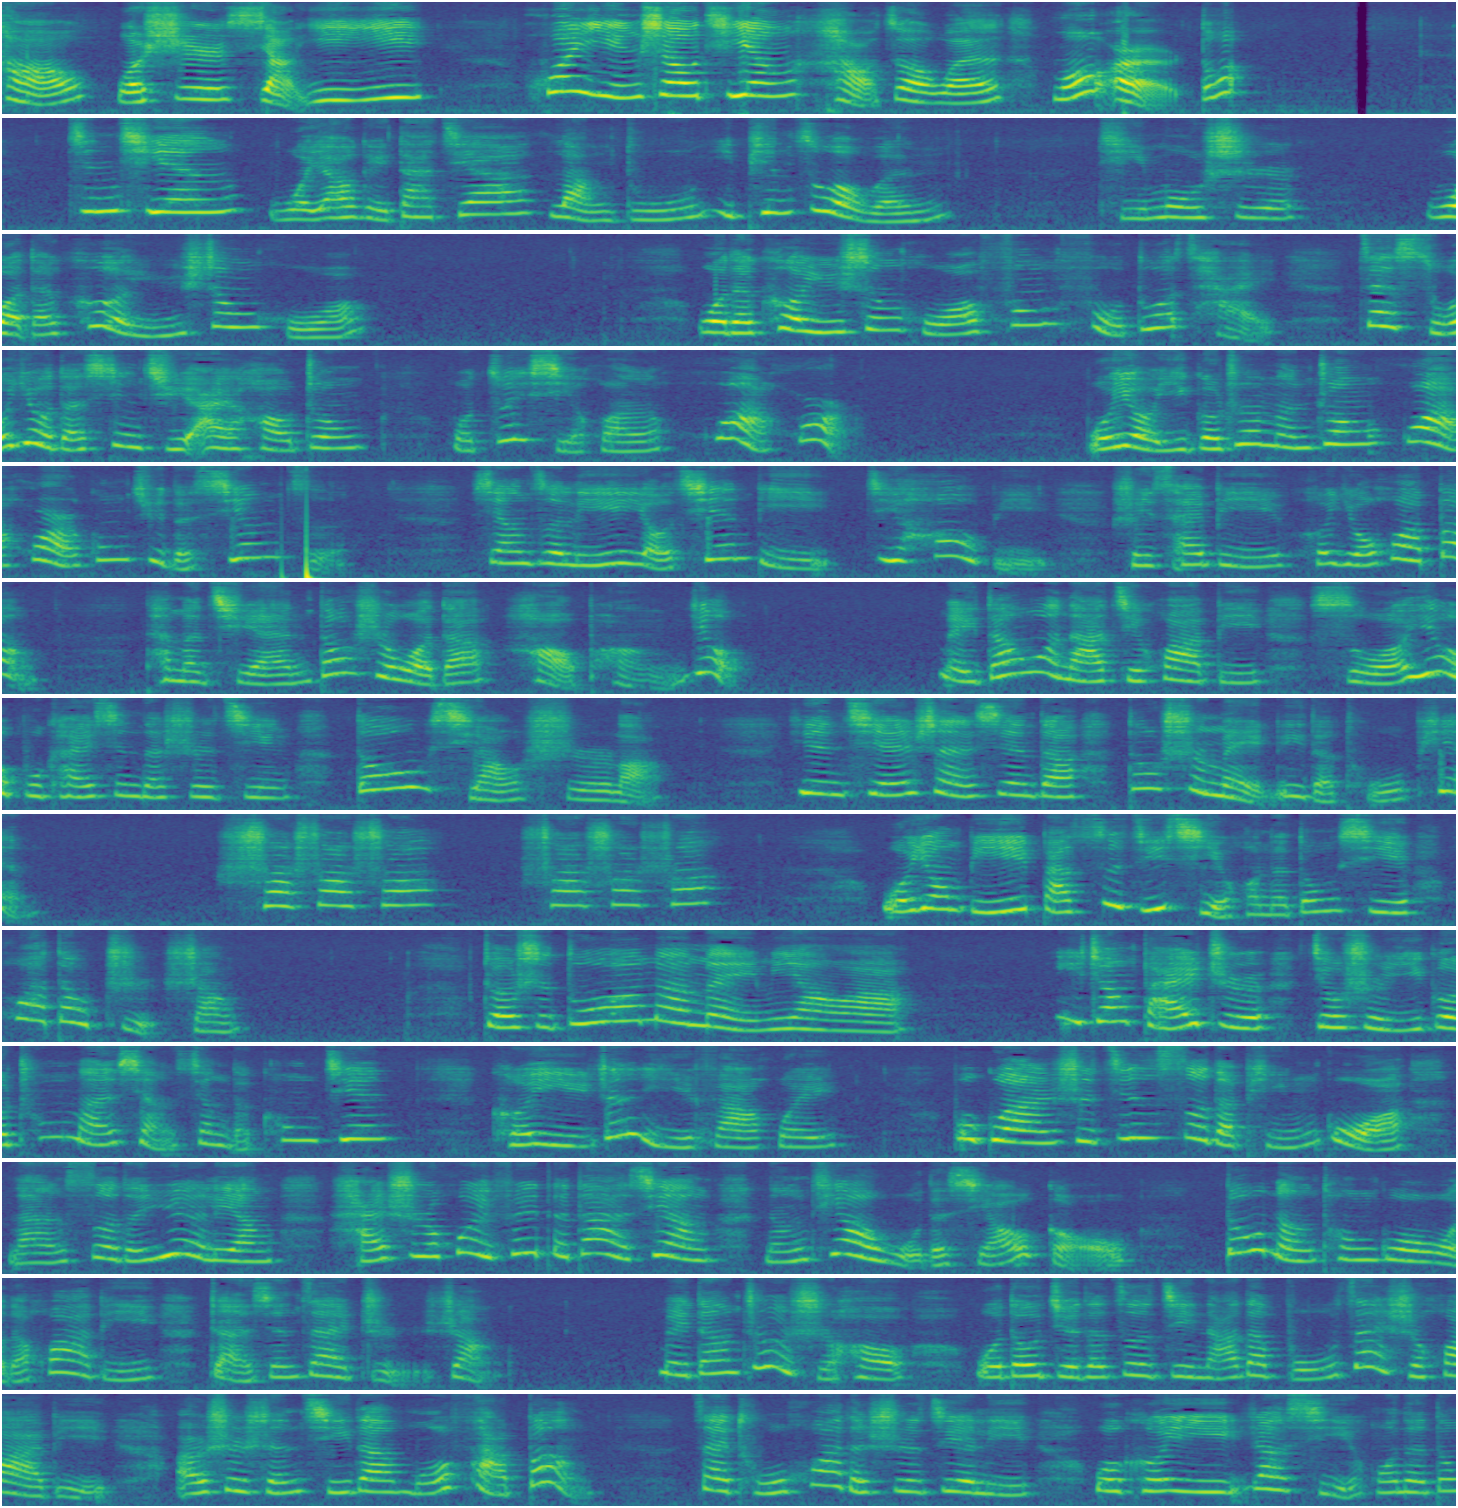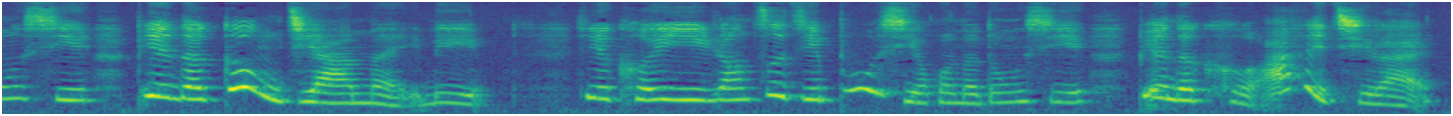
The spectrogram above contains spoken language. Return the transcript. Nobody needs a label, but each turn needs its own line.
好，我是小依依，欢迎收听好作文磨耳朵。今天我要给大家朗读一篇作文，题目是《我的课余生活》。我的课余生活丰富多彩，在所有的兴趣爱好中，我最喜欢。我有一个专门装画画工具的箱子，箱子里有铅笔、记号笔、水彩笔和油画棒，它们全都是我的好朋友。每当我拿起画笔，所有不开心的事情都消失了，眼前闪现的都是美丽的图片。刷刷刷，刷刷刷。我用笔把自己喜欢的东西画到纸上，这是多么美妙啊！一张白纸就是一个充满想象的空间，可以任意发挥。不管是金色的苹果、蓝色的月亮，还是会飞的大象、能跳舞的小狗，都能通过我的画笔展现在纸上。每当这时候，我都觉得自己拿的不再是画笔，而是神奇的魔法棒。在图画的世界里，我可以让喜欢的东西变得更加美丽，也可以让自己不喜欢的东西变得可爱起来。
